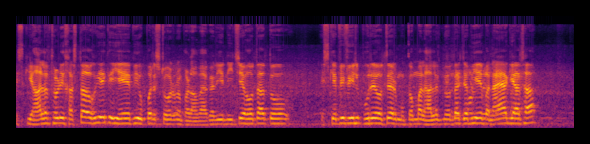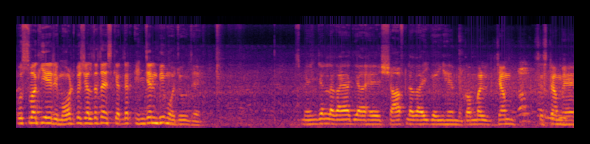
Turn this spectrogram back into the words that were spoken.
इसकी हालत थोड़ी ख़स्ता हो गई है कि ये भी ऊपर स्टोर में पड़ा हुआ है। अगर ये नीचे होता तो इसके भी फील पूरे होते और मुकम्मल हालत में होता। जब ये बनाया गया था उस वक्त ये रिमोट पे चलता था, इसके अंदर इंजन भी मौजूद है। इसमें इंजन लगाया गया है शाफ्ट लगाई गई है, मुकम्मल जंप सिस्टम है।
